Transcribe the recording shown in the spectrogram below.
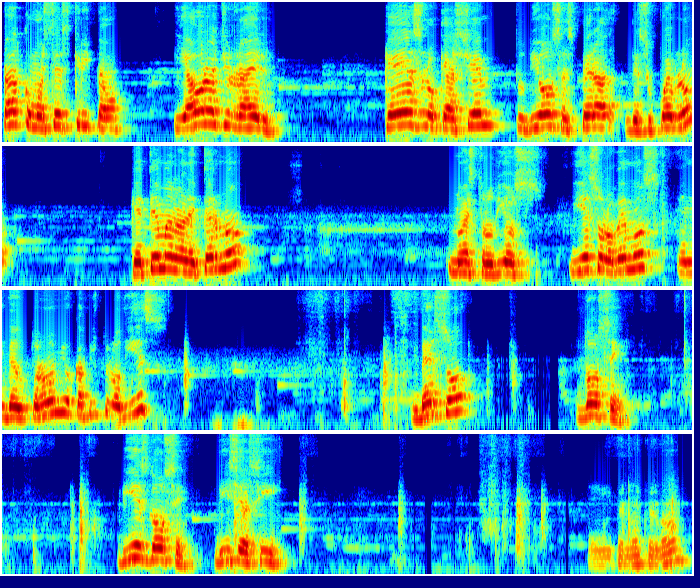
tal como está escrito. Y ahora Israel, ¿qué es lo que Hashem, tu Dios, espera de su pueblo? Que teman al Eterno, nuestro Dios. Y eso lo vemos en Deuteronomio capítulo 10, verso 12. 10, 12. Dice así. Eh, perdón, perdón.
